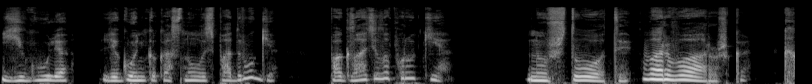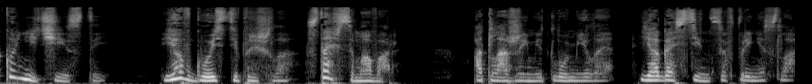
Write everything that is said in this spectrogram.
Ягуля легонько коснулась подруги, погладила по руке. «Ну что ты, Варварушка, какой нечистый! Я в гости пришла, ставь самовар. Отложи метлу, милая, я гостинцев принесла».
